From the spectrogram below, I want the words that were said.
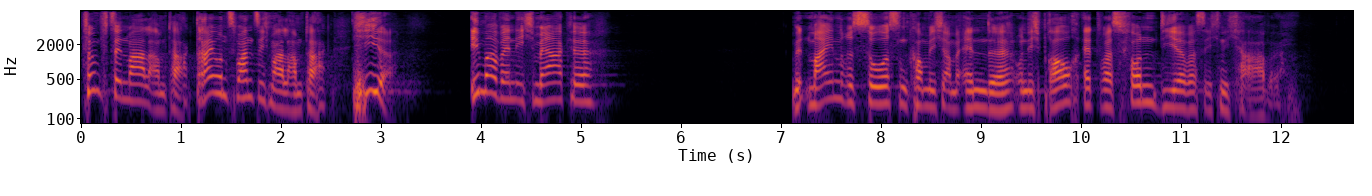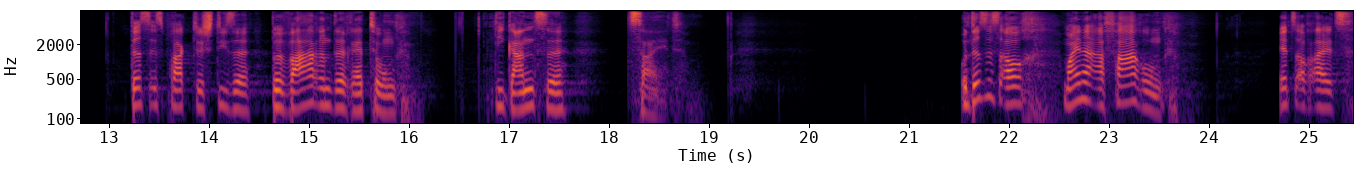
15 Mal am Tag, 23 Mal am Tag. Hier. Immer wenn ich merke, mit meinen Ressourcen komme ich am Ende und ich brauche etwas von dir, was ich nicht habe. Das ist praktisch diese bewahrende Rettung die ganze Zeit. Und das ist auch meine Erfahrung, jetzt auch als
